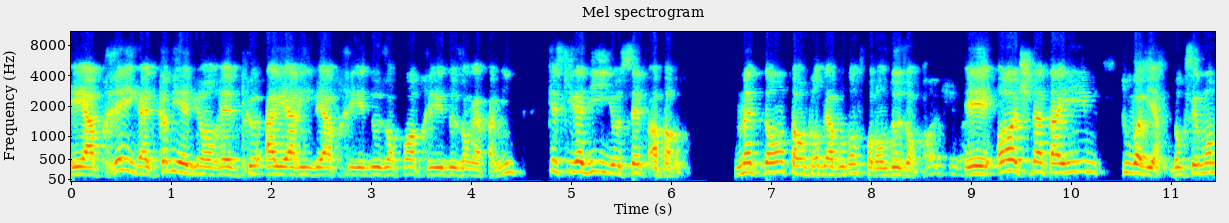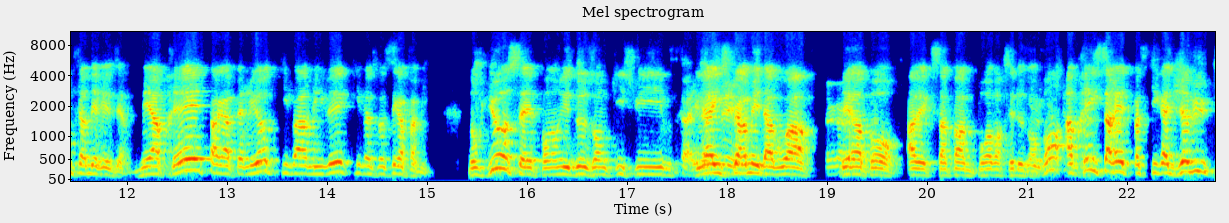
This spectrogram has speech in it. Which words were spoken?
Et après, il a, comme il a vu en rêve que allait arriver après les deux enfants, après les deux ans la famine, qu'est-ce qu'il a dit, Yosef, à Paro Maintenant, tu as encore de l'abondance pendant deux ans. Et Och Nataim, tout va bien. Donc, c'est le moment de faire des réserves. Mais après, tu as la période qui va arriver, qui va se passer la famille. Donc, Yosef, pendant les deux ans qui suivent, là, a il se permet d'avoir des rapports avec sa femme pour avoir ses deux enfants. Après, il s'arrête parce qu'il a déjà vu.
